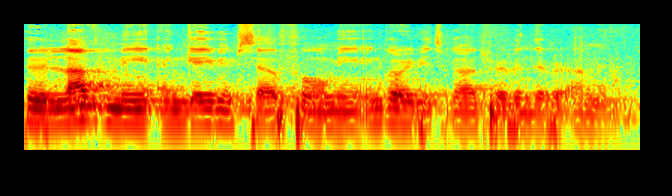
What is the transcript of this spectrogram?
who loved me and gave himself for me. And glory be to God forever and ever. Amen.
